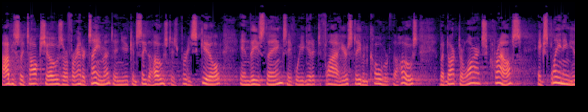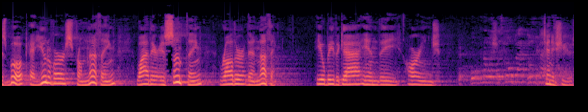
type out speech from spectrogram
Obviously, talk shows are for entertainment, and you can see the host is pretty skilled in these things. If we get it to fly here, Stephen Colbert, the host, but Dr. Lawrence Krauss explaining his book, A Universe from Nothing Why There Is Something Rather Than Nothing. He'll be the guy in the orange tennis shoes.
